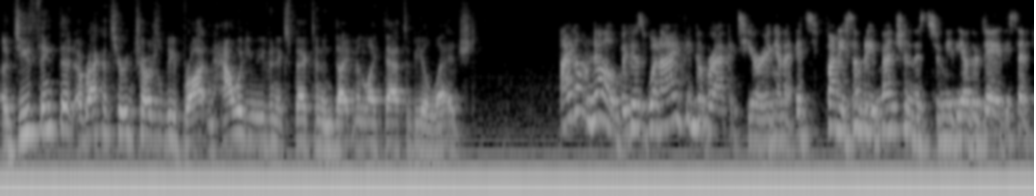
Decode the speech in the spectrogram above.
Uh, do you think that a racketeering charge will be brought, and how would you even expect an indictment like that to be alleged? I don't know because when I think of racketeering, and it's funny, somebody mentioned this to me the other day. They said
